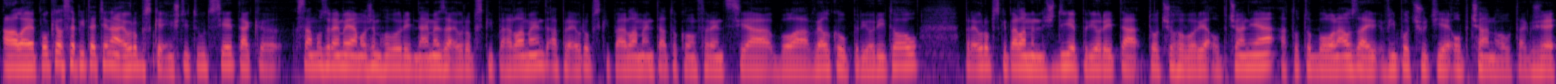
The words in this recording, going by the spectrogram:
Ale pokiaľ sa pýtate na európske inštitúcie, tak e, samozrejme ja môžem hovoriť najmä za Európsky parlament a pre Európsky parlament táto konferencia bola veľkou prioritou pre Európsky parlament vždy je priorita to, čo hovoria občania a toto bolo naozaj vypočutie občanov. Takže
